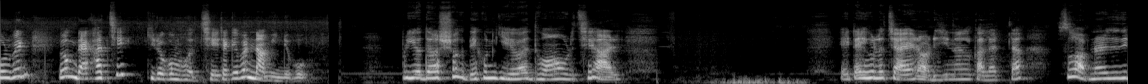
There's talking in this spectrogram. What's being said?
করবেন এবং দেখাচ্ছি কীরকম হচ্ছে। এটাকে এবার নামিয়ে নেব। প্রিয় দর্শক, দেখুন কীভাবে ধোঁয়া উঠছে আর এটাই হলো চায়ের অরিজিনাল কালারটা সো আপনারা যদি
